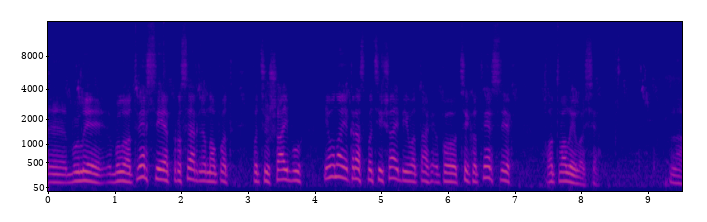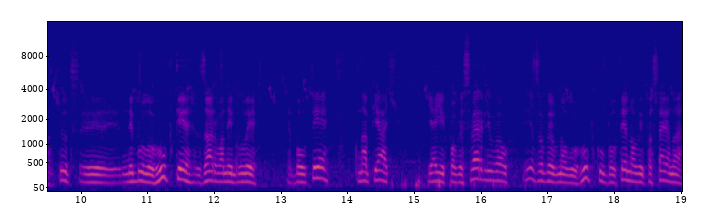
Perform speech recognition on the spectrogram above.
е, були, було отверстие просверлено під, по цю шайбу. І воно якраз по цій шайбі, отак, по цих отверстиях, отвалилося. Тут е, не було губки, зарвані були болти на 5. Я їх повисверлював і зробив нову губку, болти нові поставив,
